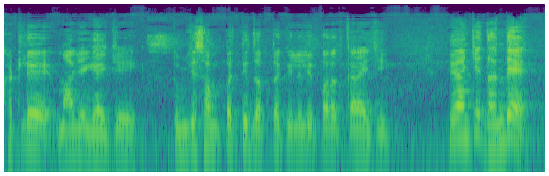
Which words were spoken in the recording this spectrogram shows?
खटले मागे घ्यायचे तुमची संपत्ती जप्त केलेली परत करायची. हे यांचे धंदे आहेत.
